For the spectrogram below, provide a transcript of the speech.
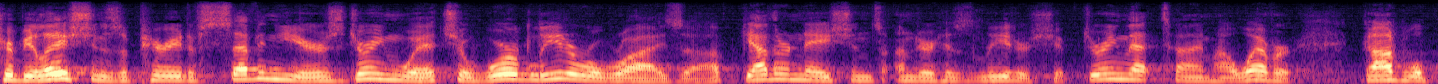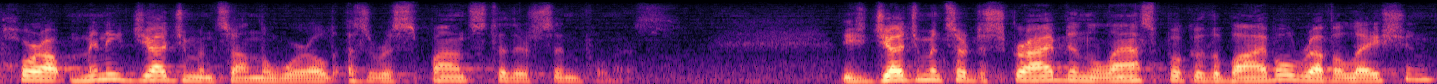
Tribulation is a period of seven years during which a world leader will rise up, gather nations under his leadership. During that time, however, God will pour out many judgments on the world as a response to their sinfulness. These judgments are described in the last book of the Bible, Revelation,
